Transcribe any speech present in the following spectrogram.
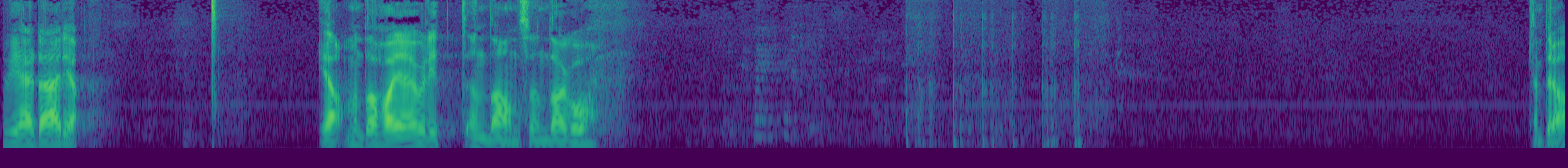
Vi er der, ja. Ja, men da har jeg jo litt en annen søndag òg. Bra.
